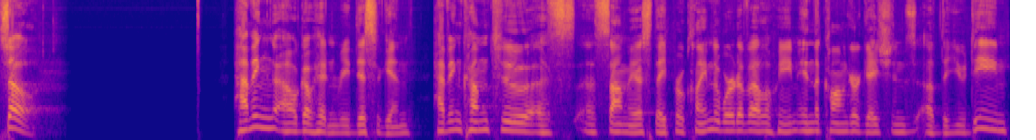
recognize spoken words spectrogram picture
So, having, I'll go ahead and read this again. Having come to Salamis, they proclaimed the word of Elohim in the congregations of the Yudim,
